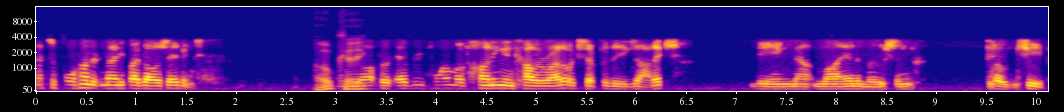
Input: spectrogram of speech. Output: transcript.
That's a four hundred ninety-five dollars savings. Okay. We offer every form of hunting in Colorado except for the exotics, being mountain lion and moose and goat and sheep.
